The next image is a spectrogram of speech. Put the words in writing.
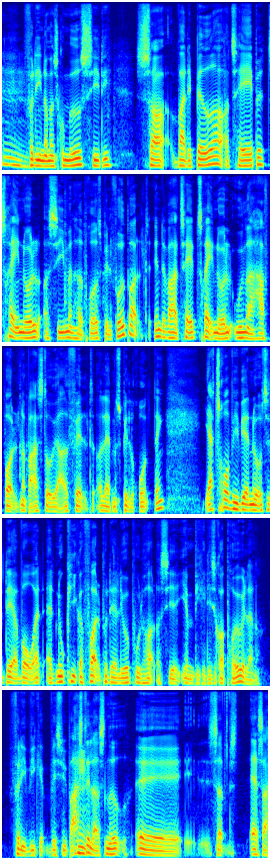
Mm. Fordi når man skulle møde City, så var det bedre at tabe 3-0 og sige, at man havde prøvet at spille fodbold, end det var at tabe 3-0 uden at have haft bolden og bare stå i eget felt og lade dem spille rundt. Ikke? Jeg tror, vi er ved at nå til der, hvor at, at nu kigger folk på det her Liverpool-hold og siger, jamen vi kan lige så godt prøve et eller andet. Fordi vi kan, hvis vi bare Mm. stiller os ned, øh, så, altså,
